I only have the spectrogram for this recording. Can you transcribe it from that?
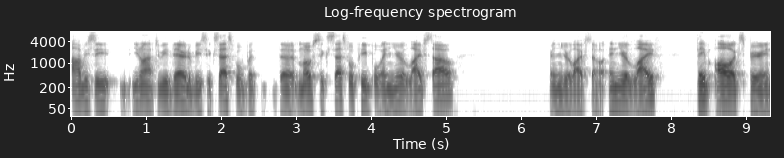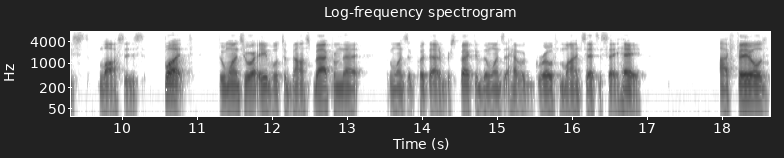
obviously you don't have to be there to be successful, but the most successful people in your lifestyle in your lifestyle in your life, they've all experienced losses. But the ones who are able to bounce back from that, the ones that put that in perspective, the ones that have a growth mindset to say, hey, I failed.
